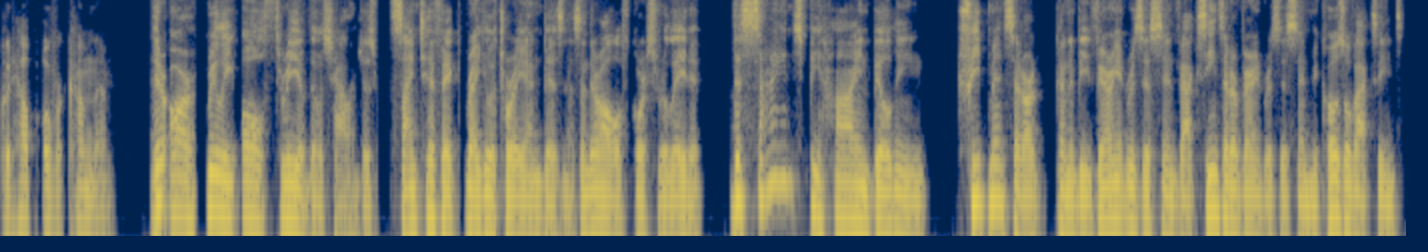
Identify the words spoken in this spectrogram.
could help overcome them? There are really all three of those challenges scientific, regulatory, and business. And they're all, of course, related. The science behind building treatments that are going to be variant resistant, vaccines that are variant resistant, mucosal vaccines,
